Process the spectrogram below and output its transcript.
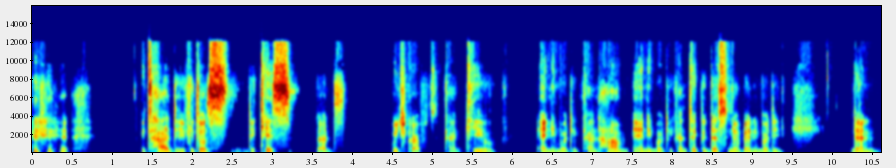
it had, if it was the case that witchcraft can kill anybody, can harm anybody, can take the destiny of anybody, then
